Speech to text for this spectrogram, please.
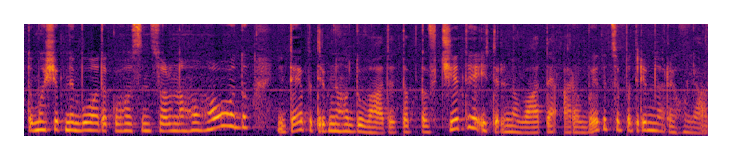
Тому, щоб не було такого сенсорного голоду, дітей потрібно годувати, тобто вчити і тренувати, а робити це потрібно регулярно.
